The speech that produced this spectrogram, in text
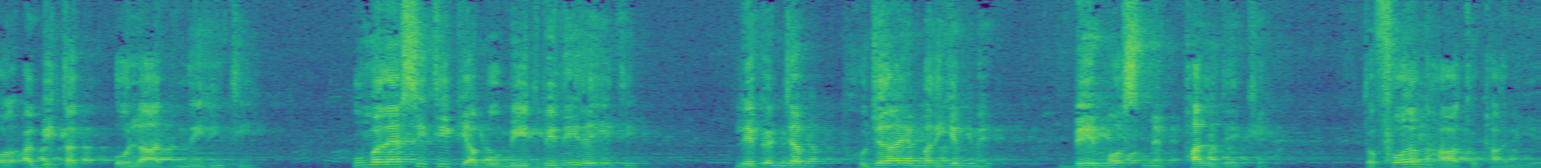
اور ابھی تک اولاد نہیں تھی۔ عمر ایسی تھی کہ اب امید بھی نہیں رہی تھی۔ لیکن جب حجرائے مریم میں بے موسم میں پھل دیکھے، تو فوراً ہاتھ اٹھا لیے۔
